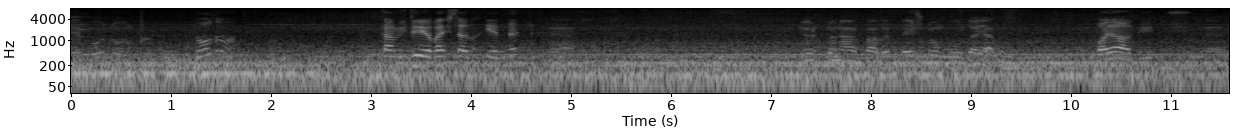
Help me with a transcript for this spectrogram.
Depo doldu. Doldu mu? Tam videoya başladık yeniden. Evet. 4 ton arpa alır, 5 ton buğday alır. Bayağı büyükmüş. Evet.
